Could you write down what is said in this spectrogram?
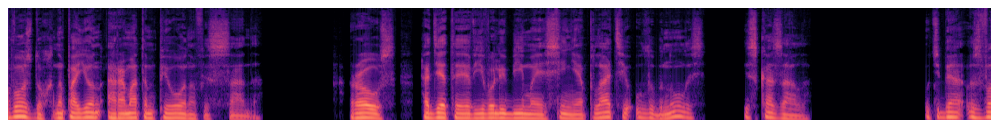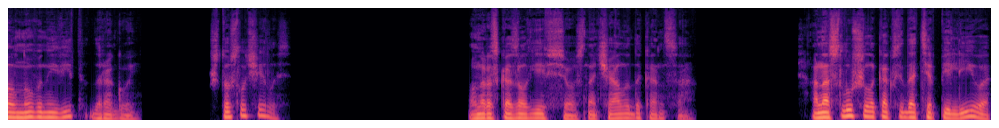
Воздух напоен ароматом пионов из сада. Роуз, одетая в его любимое синее платье, улыбнулась и сказала, «У тебя взволнованный вид, дорогой. Что случилось?» Он рассказал ей все, с начала до конца. Она слушала, как всегда, терпеливо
